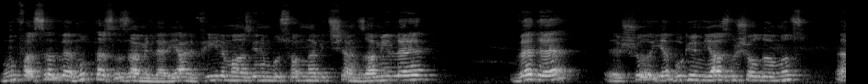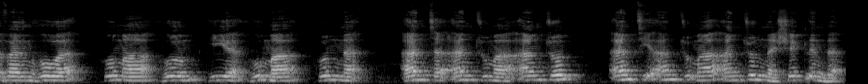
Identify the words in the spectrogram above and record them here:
munfasıl ve muttasıl zamirler yani fiil mazinin bu sonuna bitişen zamirleri ve de e, şu ya bugün yazmış olduğumuz efendim huve, huma, hum, hiye, huma, hunne, ente, entuma, entum, enti, entuma, entunne şeklinde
